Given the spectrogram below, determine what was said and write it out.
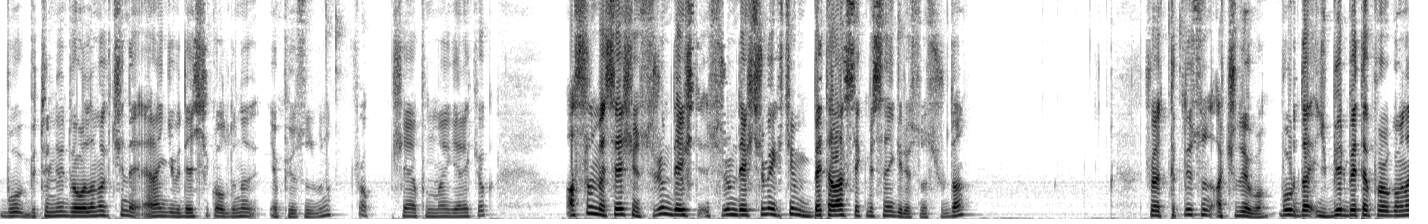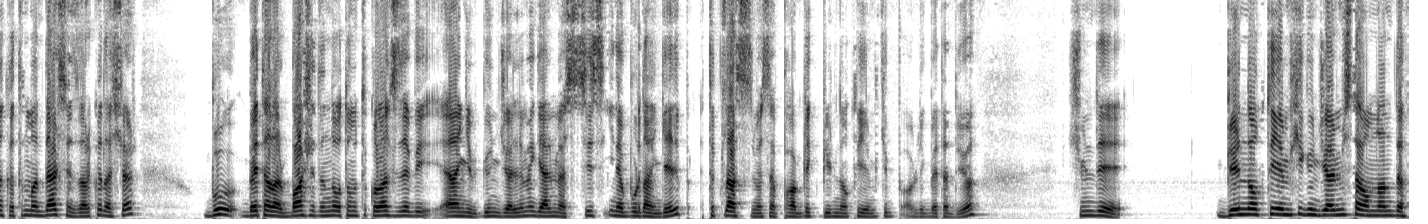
bu bütünlüğü doğrulamak için de herhangi bir değişiklik olduğunu yapıyorsunuz bunu. Çok şey yapılmaya gerek yok. Asıl mesele şimdi sürüm, değiş sürüm değiştirmek için betalar sekmesine giriyorsunuz şuradan. Şöyle tıklıyorsunuz açılıyor bu. Burada bir beta programına katılma derseniz arkadaşlar bu betalar başladığında otomatik olarak size bir herhangi bir güncelleme gelmez. Siz yine buradan gelip tıklarsınız. Mesela public 1.22 public beta diyor. Şimdi 1.22 güncellemesi tamamlandı.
